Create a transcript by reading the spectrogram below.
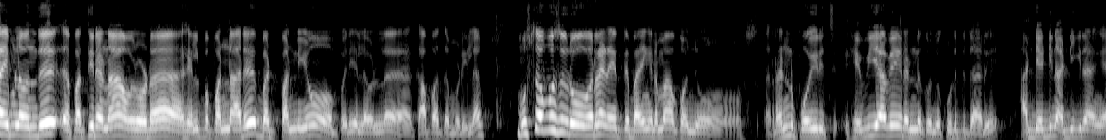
டைமில் வந்து பத்திரனா அவரோட ஹெல்ப்பை பண்ணார். பட் பண்ணியும் பெரிய லெவலில் காப்பாற்ற முடியல. முஸ்தபிசூர் ஓவரில் நேற்று பயங்கரமாக கொஞ்சம் ரன் போயிருச்சு. ஹெவியாகவே ரன் கொஞ்சம் கொடுத்துட்டாரு. அடி அடின்னு அடிக்கிறாங்க.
